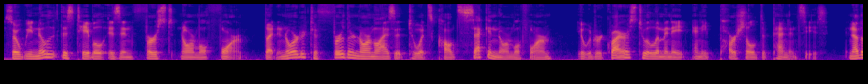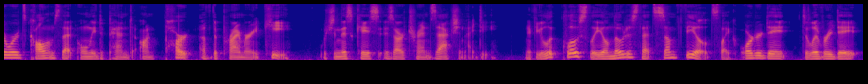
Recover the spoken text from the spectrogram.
So we know that this table is in first normal form, but in order to further normalize it to what's called second normal form, it would require us to eliminate any partial dependencies. In other words, columns that only depend on part of the primary key, which in this case is our transaction ID. And if you look closely, you'll notice that some fields like order date, delivery date,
